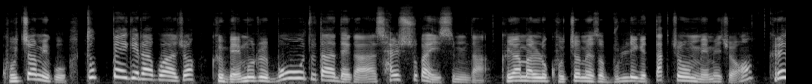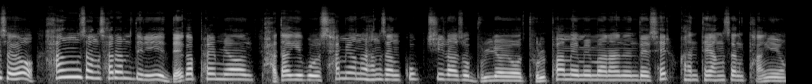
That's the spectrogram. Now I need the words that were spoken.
고점이고 뚝배기라고 하죠. 그 매물을 모두 다 내가 살 수가 있습니다. 그야말로 고점에서 물리기 딱 좋은 매매죠. 그래서요, 항상 사람들이 내가 팔면 바닥이고 사면은 항상 꼭지라서 물려요. 돌파 매매만 하는데 세력한테 항상 당해요.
